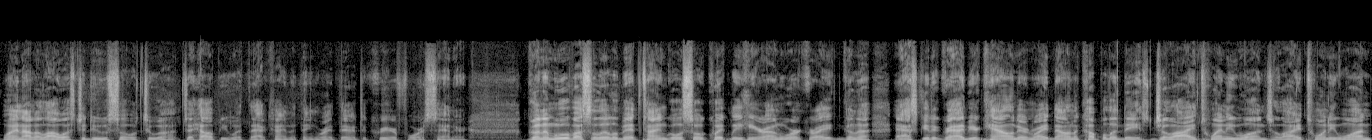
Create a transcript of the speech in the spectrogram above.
why not allow us to do so to uh, to help you with that kind of thing right there at the Career Force Center. Going to move us a little bit. Time goes so quickly here on work, right? Going to ask you to grab your calendar and write down a couple of dates. July 21. July 21,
